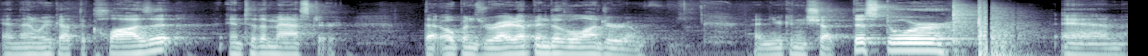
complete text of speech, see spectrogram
And then we've got the closet into the master that opens right up into the laundry room. And you can shut this door and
